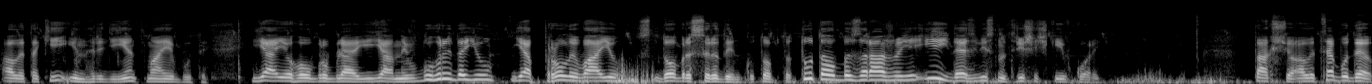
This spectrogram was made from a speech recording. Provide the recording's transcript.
але такий інгредієнт має бути. Я його обробляю, я не в бугри даю, я проливаю добре серединку. Тобто тут обеззаражує і йде, звісно, трішечки і в корінь. Так що, але це буде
